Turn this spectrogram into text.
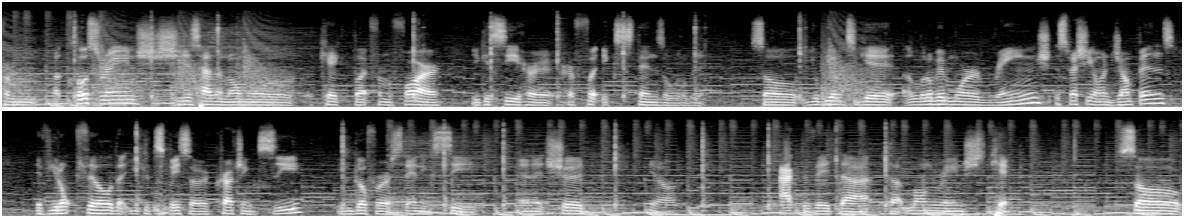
from a close range she just has a normal kick, but from afar you can see her her foot extends a little bit. So you'll be able to get a little bit more range, especially on jump ins. If you don't feel that you could space a crouching C, you can go for a standing C, and it should, you know, activate that, that long range kick. So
